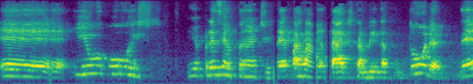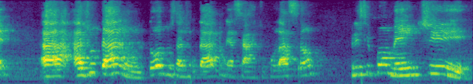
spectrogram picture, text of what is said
É, e o, os representantes né, parlamentares também da cultura né, a, ajudaram, todos ajudaram nessa articulação, principalmente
